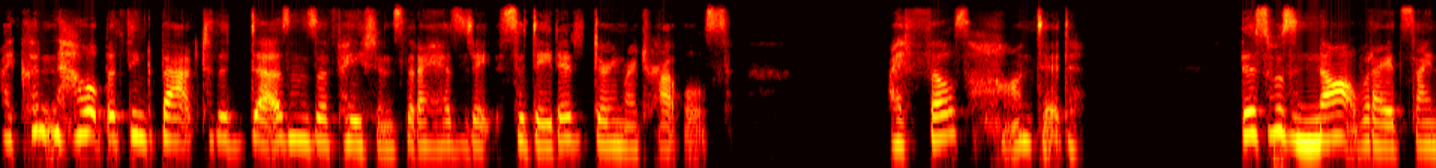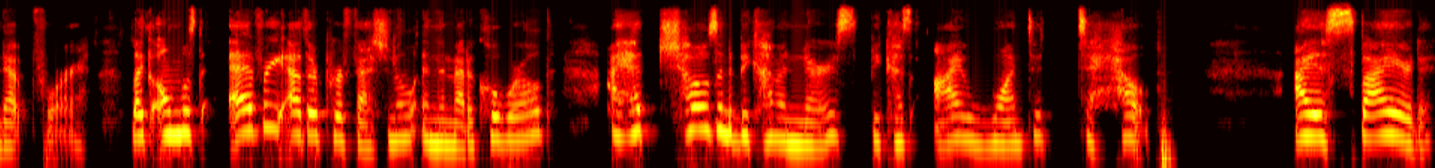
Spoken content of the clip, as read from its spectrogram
I couldn't help but think back to the dozens of patients that I had sedated during my travels. I felt haunted. This was not what I had signed up for. Like almost every other professional in the medical world, I had chosen to become a nurse because I wanted to help. I aspired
